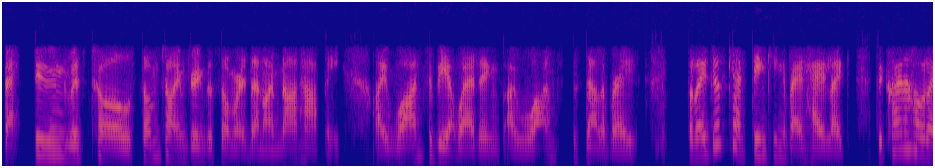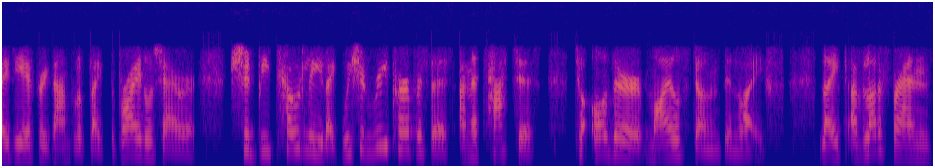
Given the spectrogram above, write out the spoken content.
festooned with tulle sometime during the summer, then I'm not happy. I want to be at weddings. I want to celebrate. But I just kept thinking about how, like, the kind of whole idea, for example, of like the bridal shower should be totally like we should repurpose it and attach it to other milestones in life. Like, I have a lot of friends,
